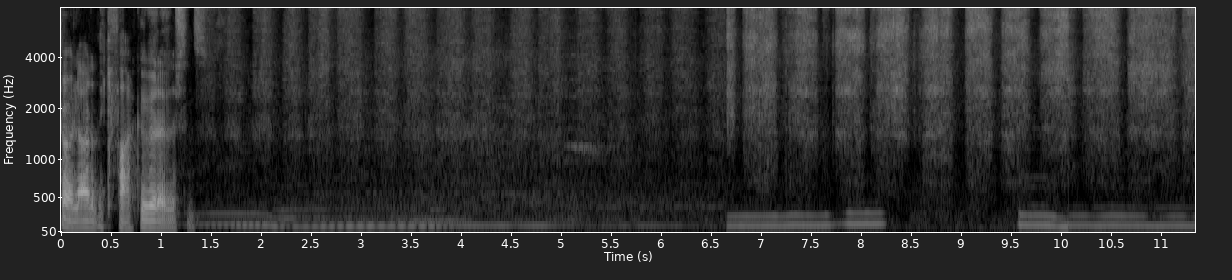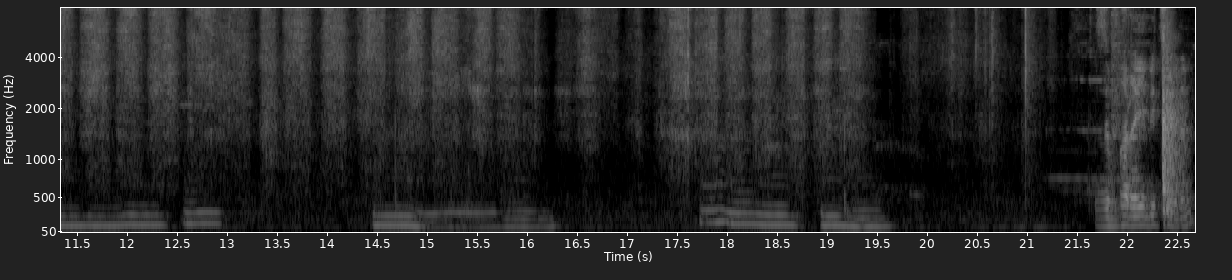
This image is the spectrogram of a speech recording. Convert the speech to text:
Şöyle aradaki farkı görebilirsiniz. Zımparayı bitirdim.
